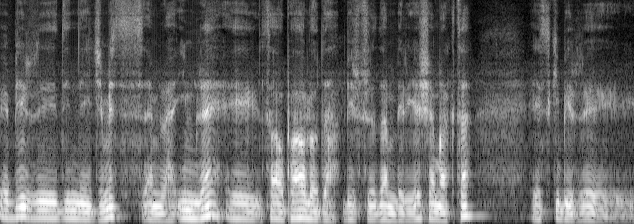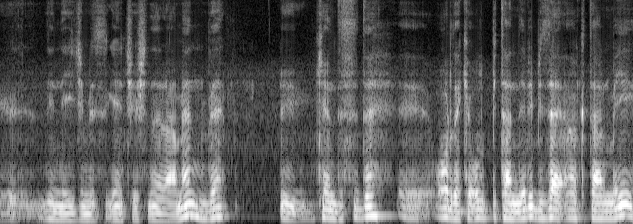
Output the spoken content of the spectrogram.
E, bir e, dinleyicimiz Emrah İmre e, Sao Paulo'da bir süreden beri yaşamakta. Eski bir dinleyicimiz genç yaşına rağmen ve kendisi de oradaki olup bitenleri bize aktarmayı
